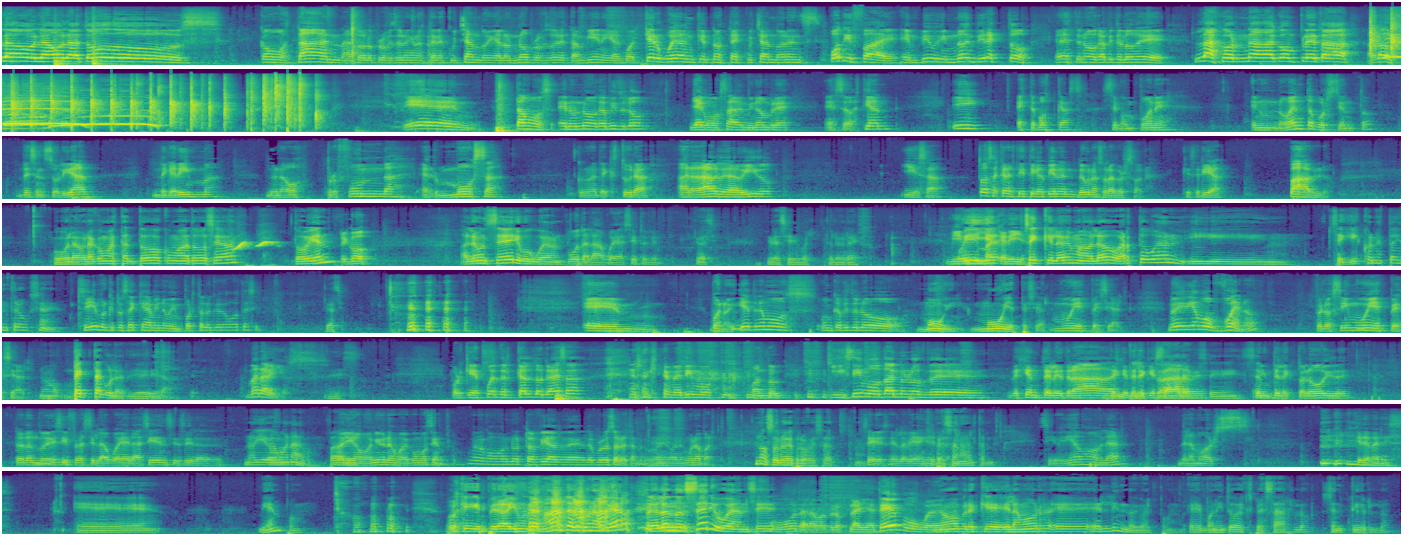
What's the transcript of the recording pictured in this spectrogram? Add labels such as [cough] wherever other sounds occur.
Hola, hola, hola a todos. ¿Cómo están? A todos los profesores que nos están escuchando y a los no profesores también y a cualquier weón que nos esté escuchando en Spotify, en vivo y no en directo en este nuevo capítulo de La Jornada Completa. ¡Aplausos! Bien, estamos en un nuevo capítulo. Ya como saben, mi nombre es Sebastián y este podcast se compone en un 90% de sensualidad, de carisma, de una voz profunda, hermosa, con una textura agradable de oído. Y esa, todas esas características vienen de una sola persona, que sería Pablo. Hola, hola, ¿cómo están todos? ¿Cómo va todo, Seba? ¿Todo bien? Rico, Hablemos en serio, pues, weón. puta la wea, sí estoy bien. Gracias. Gracias igual, te lo agradezco. Bien Oye, sin ya- mascarilla. sé que lo hemos hablado harto, weón, y seguís con estas introducciones. Sí, porque tú sabes que a mí no me importa lo que vos decís. Gracias. [laughs] Eh, bueno, hoy día tenemos un capítulo Muy, muy especial. muy especial. No diríamos bueno, pero sí muy especial. No, espectacular, yo diría. Maravilloso. Es- Porque después del caldo de cabeza [laughs] en lo que metimos cuando [laughs] quisimos dárnoslos de, de gente letrada, de, gente que sabe, sí, de intelectualoide, tratando de descifrar si la weá era ciencia, si era... No llegamos a nada, No llegamos ni una weá, como siempre. Bueno, como en nuestras vidas de, de profesores también, no llegamos a ninguna parte. No solo de profesor. ¿no? Sí, sí, la vida en de general. personal también. Sí, hoy día vamos a hablar del amor. ¿Qué te parece? [clears throat] Eh, bien, pues. [laughs] ¿Por qué esperaba ahí un remate, alguna weá? Estoy hablando en serio, weón. sí. Puta la weá, pero playate, pues, weón. No, pero es que el amor eh, es lindo igual, po. es bonito expresarlo, sentirlo.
